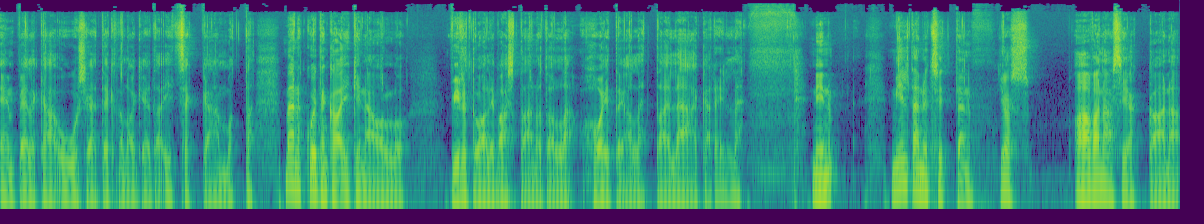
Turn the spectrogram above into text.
en pelkää uusia teknologioita itsekään, mutta mä en ole kuitenkaan ikinä ollut virtuaalivastaanotolla hoitajalle tai lääkärille. Niin miltä nyt sitten, jos Aavan asiakkaana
